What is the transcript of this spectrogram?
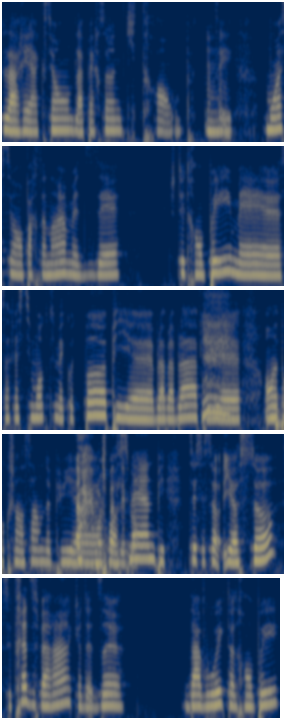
la réaction de la personne qui trompe. Mhm. Moi, si mon partenaire me disait je t'ai trompé, mais euh, ça fait six mois que tu m'écoutes pas, puis euh, blablabla, puis euh, on n'a pas couché ensemble depuis euh, Ah, moi, je trois semaines, puis tu sais, c'est ça. Il y a ça, c'est très différent que de dire, d'avouer que tu as trompé,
